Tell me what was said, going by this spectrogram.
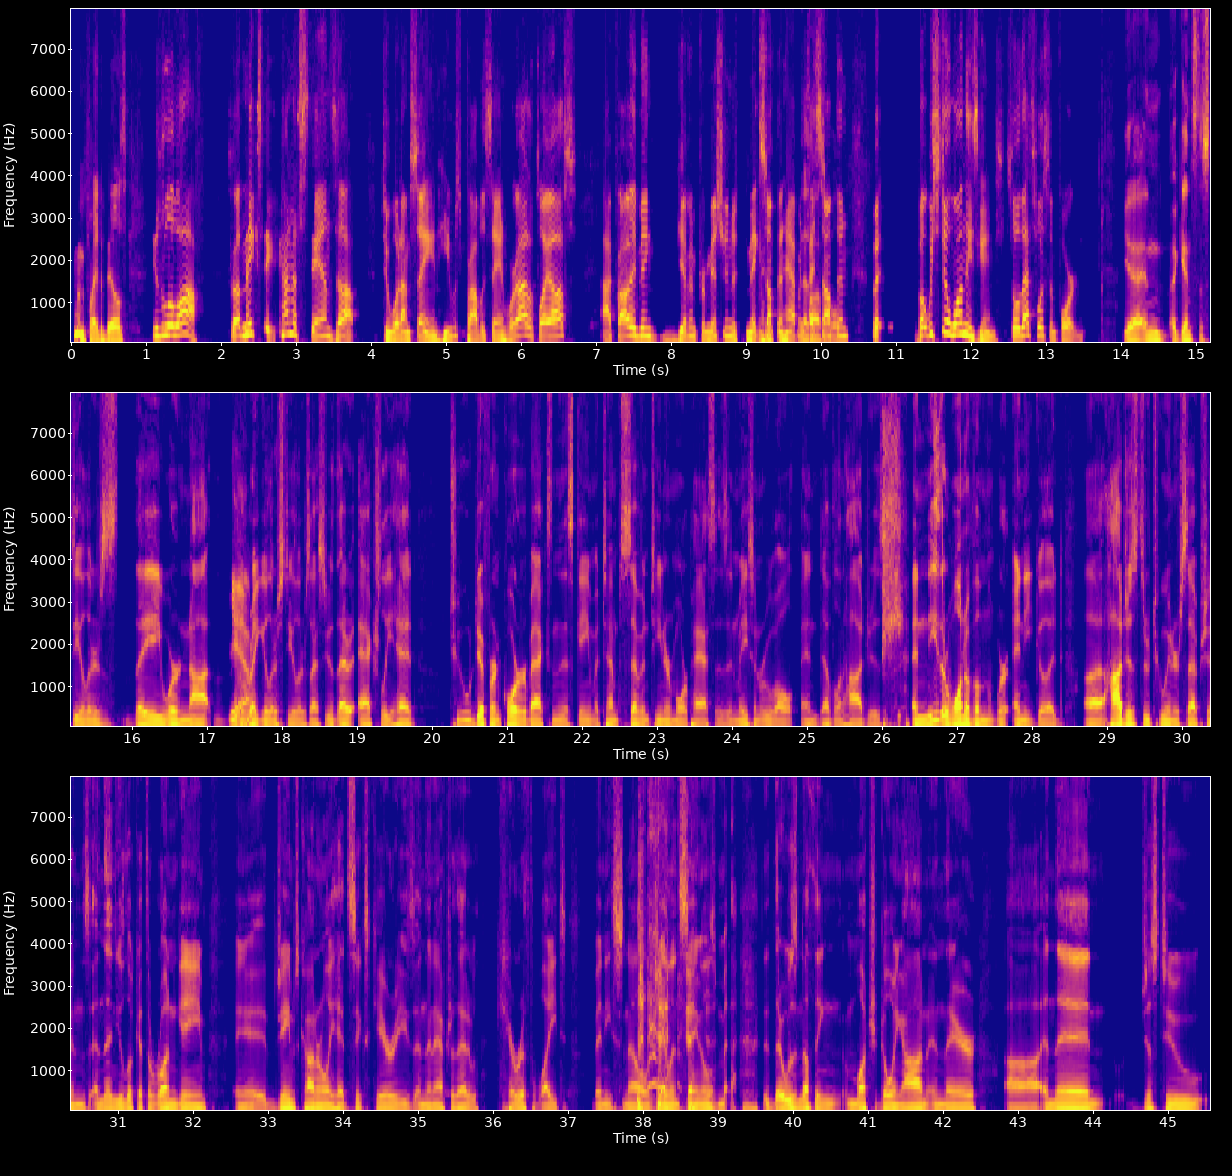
when we play the Bills, he was a little off. So it makes it kind of stands up to what I'm saying. He was probably saying, We're out of the playoffs. I've probably been given permission to make something happen, something. But but we still won these games. So that's what's important. Yeah, and against the Steelers, they were not yeah. the regular Steelers last year. They actually had two different quarterbacks in this game attempt 17 or more passes in Mason Rudolph and Devlin Hodges, and neither one of them were any good. Uh, Hodges threw two interceptions, and then you look at the run game Uh, James Conner only had six carries, and then after that, it was Kerrith Whyte, Benny Snell, Jaylen Samuels. There was nothing much going on in there. Uh, and then just to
